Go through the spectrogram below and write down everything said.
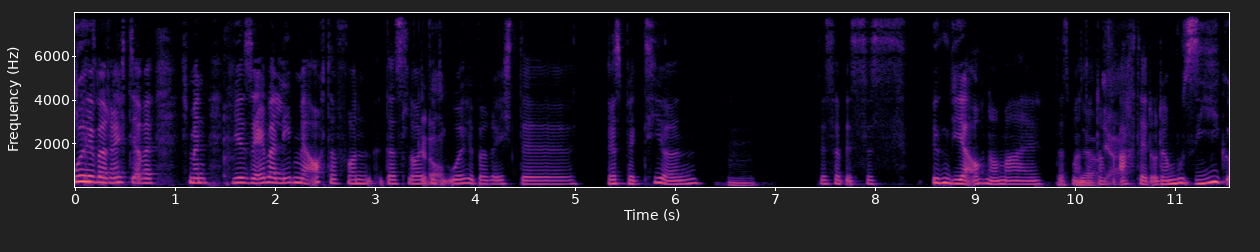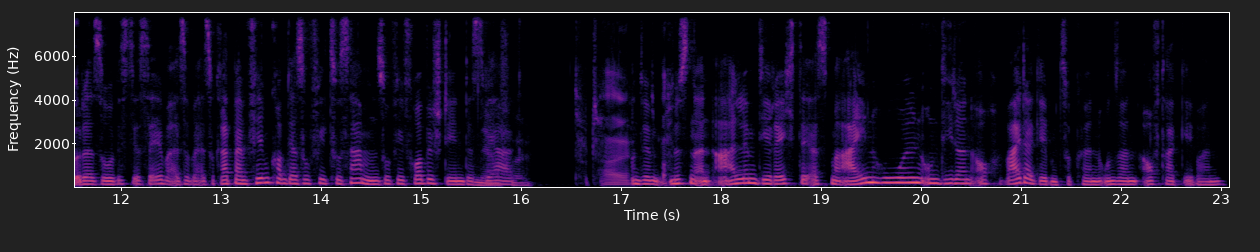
Urheberrechte, aber ich meine, wir selber leben ja auch davon, dass Leute Genau. die Urheberrechte respektieren. Mhm. Deshalb ist es irgendwie ja auch normal, dass man Ja. darauf Ja. achtet. Oder Musik oder so, wisst ihr selber. Also, also gerade beim Film kommt ja so viel zusammen, so viel vorbestehendes Ja, Werk. voll. Total. Und wir Das müssen an allem die Rechte erstmal einholen, um die dann auch weitergeben zu können, unseren Auftraggebern.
